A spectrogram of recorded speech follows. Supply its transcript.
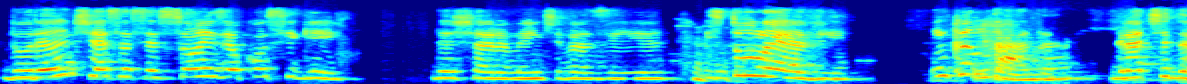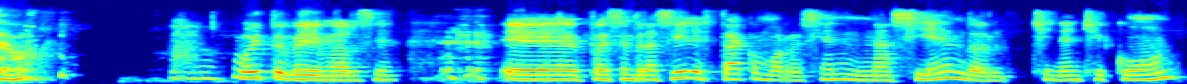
Durante essas sessões eu consegui deixar a mente vazia. Estou leve, encantada. Gratidão. Muito bem, Márcia. Eh, pues en Brasil está como recién naciendo el Chinen Chikun,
